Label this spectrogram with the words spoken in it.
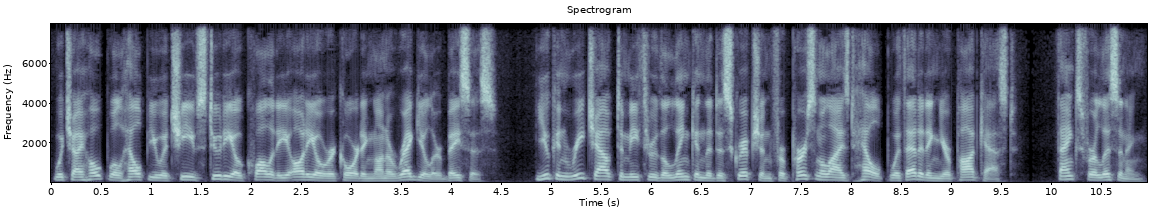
which I hope will help you achieve studio quality audio recording on a regular basis. You can reach out to me through the link in the description for personalized help with editing your podcast. Thanks for listening.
